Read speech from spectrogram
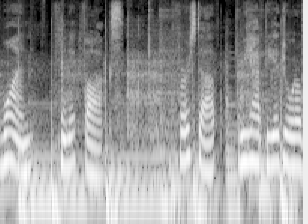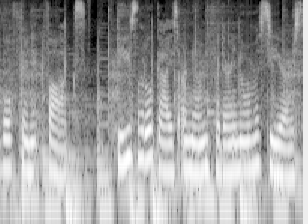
1. Fennec Fox. First up, we have the adorable Fennec Fox. These little guys are known for their enormous ears,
